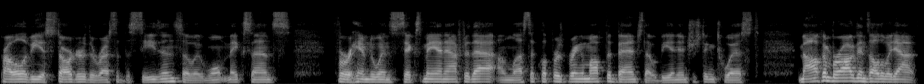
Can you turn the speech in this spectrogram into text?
probably be a starter the rest of the season. So it won't make sense for him to win six man after that, unless the Clippers bring him off the bench. That would be an interesting twist. Malcolm Brogdon's all the way down at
